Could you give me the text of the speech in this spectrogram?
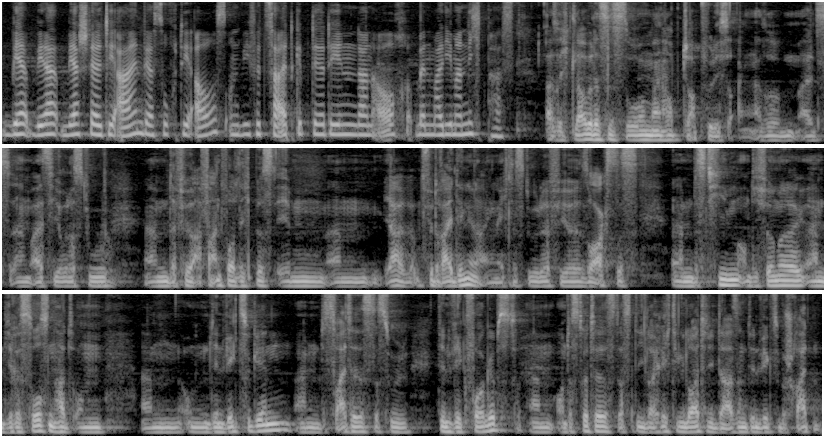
wer, wer, wer stellt die ein, wer sucht die aus und wie viel Zeit gibt ihr denen dann auch, wenn mal jemand nicht passt? Also ich glaube, das ist so mein Hauptjob, würde ich sagen. Also als, ähm, als CEO, dass du ähm, dafür verantwortlich bist, eben ähm, ja, für drei Dinge eigentlich. Dass du dafür sorgst, dass ähm, das Team und die Firma ähm, die Ressourcen hat, um, ähm, um den Weg zu gehen. Ähm, das zweite ist, dass du den Weg vorgibst. Ähm, und das dritte ist, dass die richtigen Leute, die da sind, den Weg zu beschreiten.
